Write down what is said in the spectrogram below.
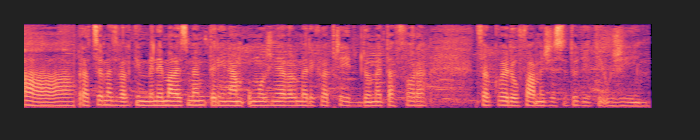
a pracujeme s velkým minimalismem, který nám umožňuje velmi rychle přejít do metafora. Celkově doufáme, že si to děti užijí.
